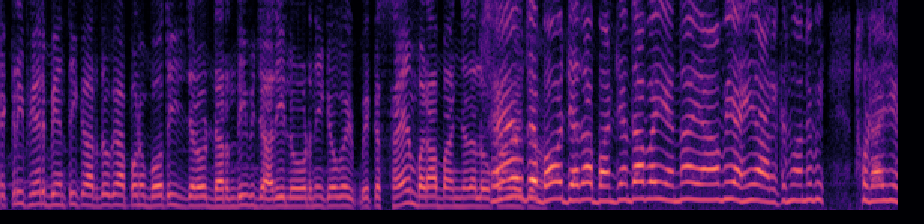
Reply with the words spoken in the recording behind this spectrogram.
ਇੱਕ ਵਾਰੀ ਫੇਰ ਬੇਨਤੀ ਕਰ ਦੋਗੇ ਆਪਾਂ ਨੂੰ ਬਹੁਤੀ ਚਲੋ ਡਰਨ ਦੀ ਵੀ ਜ਼ਿਆਦਾ ਲੋੜ ਨਹੀਂ ਕਿਉਂਕਿ ਇੱਕ ਸਹਿਮ ਬੜਾ ਬਣ ਜਾਂਦਾ ਲੋਕਾਂ ਸਹਿਮ ਤੇ ਬਹੁਤ ਜ਼ਿਆਦਾ ਬਣ ਜਾਂਦਾ ਬਈ ਇੰਨਾ ਆ ਵੀ ਅਸੀਂ ਹਰ ਇੱਕ ਨੂੰ ਆਨੇ ਵੀ ਥੋੜਾ ਜਿਹਾ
